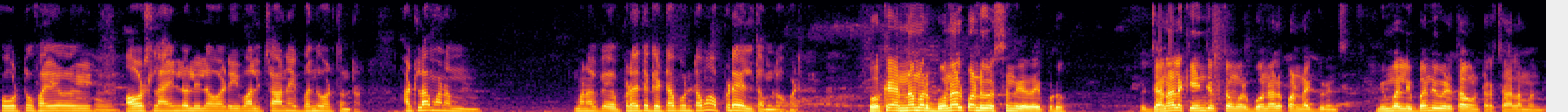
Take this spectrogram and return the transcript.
ఫోర్ టు ఫైవ్. అవర్స్ లైన్లో నిలబడి వాళ్ళు చాలా ఇబ్బంది పడుతుంటారు. అట్లా మనం మనకు ఎప్పుడైతే గెటప్ ఉంటామో అప్పుడే వెళ్తాం లోపలికి. ఓకే అన్న మరి బోనాల పండుగ వస్తుంది కదా ఇప్పుడు. జనాలకి ఏం చెప్తావు మరి బోనాల పండుగ గురించి? మిమ్మల్ని ఇబ్బంది పెడతా ఉంటారు చాలా మంది.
